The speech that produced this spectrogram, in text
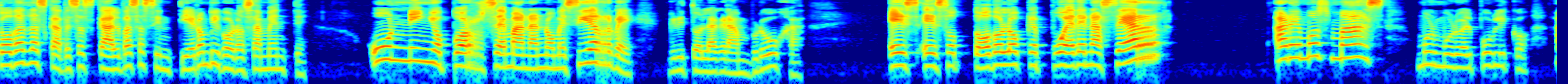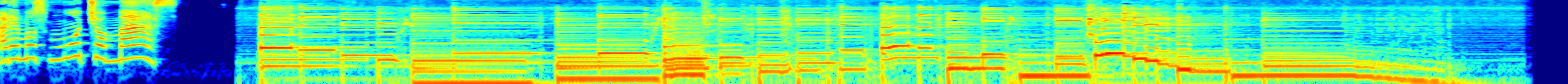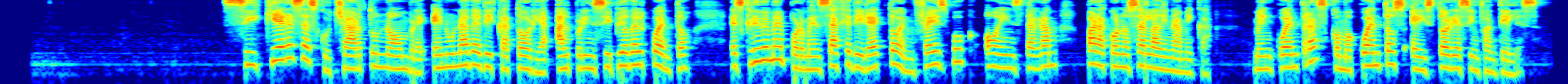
Todas las cabezas calvas asintieron vigorosamente. Un niño por semana no me sirve, gritó la gran bruja. ¿Es eso todo lo que pueden hacer? Haremos más, murmuró el público. Haremos mucho más. Si quieres escuchar tu nombre en una dedicatoria al principio del cuento, escríbeme por mensaje directo en Facebook o Instagram para conocer la dinámica. Me encuentras como cuentos e historias infantiles.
